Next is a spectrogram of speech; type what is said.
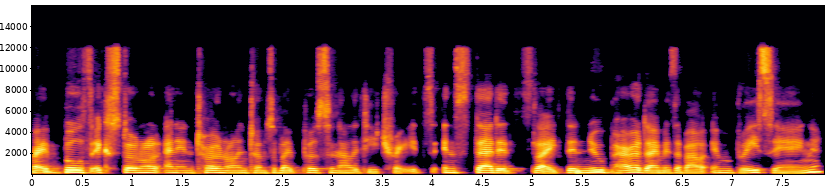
right? Both external and internal in terms of like personality traits. Instead, it's like the new paradigm is about embracing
